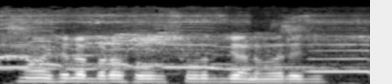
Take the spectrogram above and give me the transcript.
माशाल्लाह बड़ा खूबसूरत जानवर है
